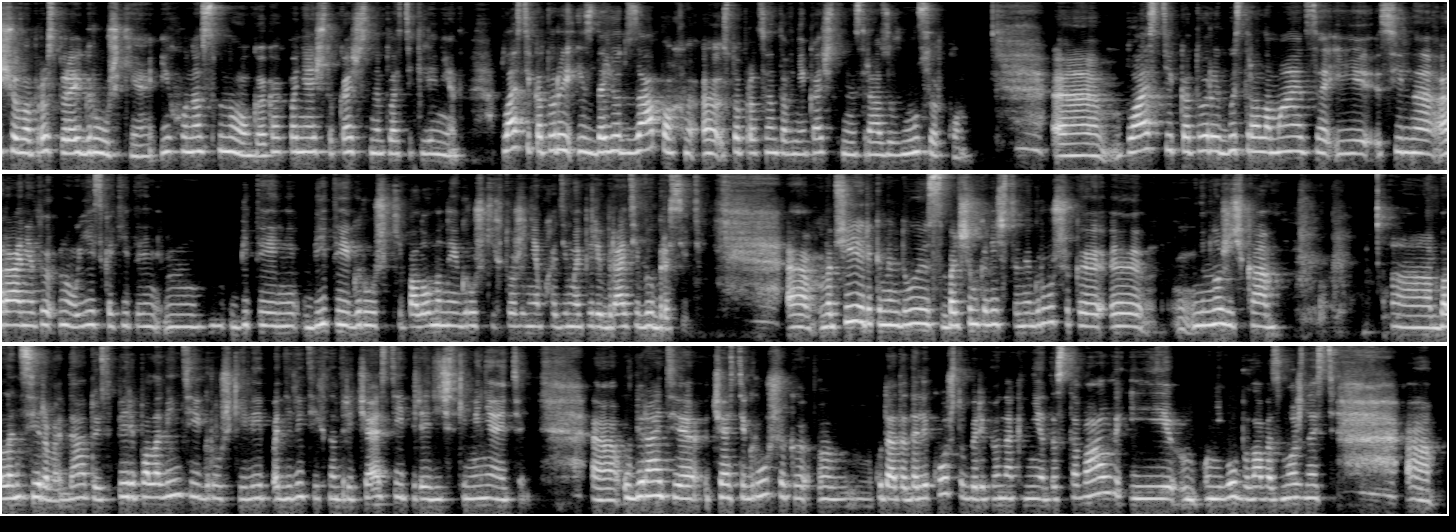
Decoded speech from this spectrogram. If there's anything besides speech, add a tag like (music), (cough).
еще вопрос про игрушки. Их у нас много. Как понять, что качественный пластик или нет? Пластик, который издает запах, 100% э, некачественный, сразу в мусорку. Э, пластик, который быстро ломается и сильно ранит, ну, есть какие-то битые, битые игрушки, поломанные игрушки, их тоже необходимо перебрать и выбросить. Э, вообще я рекомендую с большим количеством игрушек немножечко балансировать, да, то есть переполовиньте игрушки или поделите их на три части и периодически меняйте. Э, убирайте часть игрушек э, куда-то далеко, чтобы ребенок не доставал, и у него была возможность а,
